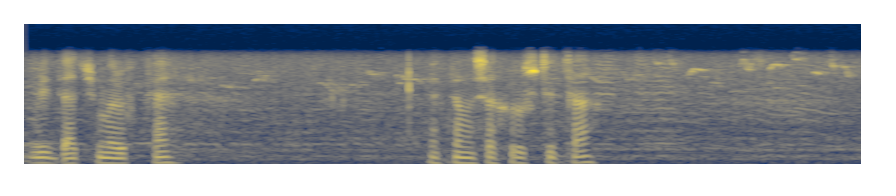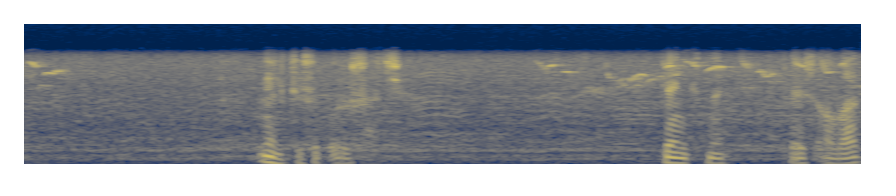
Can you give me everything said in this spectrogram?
Widać mrówkę. Jak ta nasza chruszczyca. Nie chce się poruszać. Piękny to jest owad.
